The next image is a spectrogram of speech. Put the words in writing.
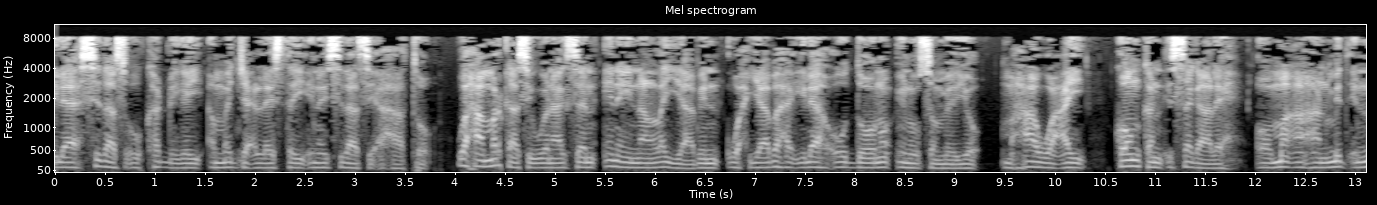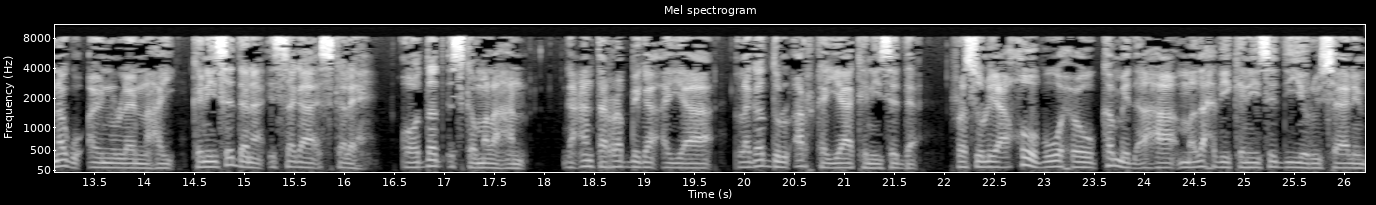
ilaah sidaas uu ka dhigay ama jeclaystay inay sidaasi ahaato. Waxaa markaasi wanaagsan inaynan la yaabin waxyaabaha ilaah uu doono inuu sameeyo. Maxaa wacay? Koonkan isagaa leh oo ma ahan mid innagu aynu leennahay kiniisaddana isagaa iska leh oo dad iskama lahan. Gacanta rabbiga ayaa laga dul arkayaa kiniisadda. Rasuul yacquub wuxuu ka mid ahaa madaxdii kiniisaddii yeruusaalem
